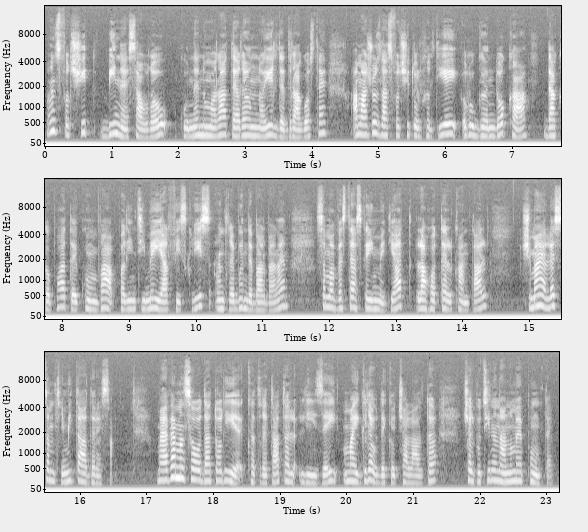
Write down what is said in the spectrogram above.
În sfârșit, bine sau rău, cu nenumărate reînnoiri de dragoste, am ajuns la sfârșitul hârtiei rugând-o ca, dacă poate cumva părinții mei ar fi scris, întrebând de Barbaren, să mă vestească imediat la Hotel Cantal și mai ales să-mi trimită adresa. Mai aveam însă o datorie către tatăl Lizei, mai greu decât cealaltă, cel puțin în anume puncte –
